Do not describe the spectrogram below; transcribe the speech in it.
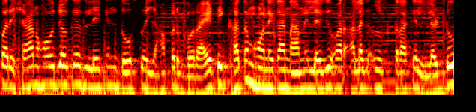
परेशान हो जाओगे, लेकिन दोस्तों, यहाँ पर वैरायटी ख़त्म होने का नाम नहीं लेगी और अलग अलग तरह के लड्डू,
